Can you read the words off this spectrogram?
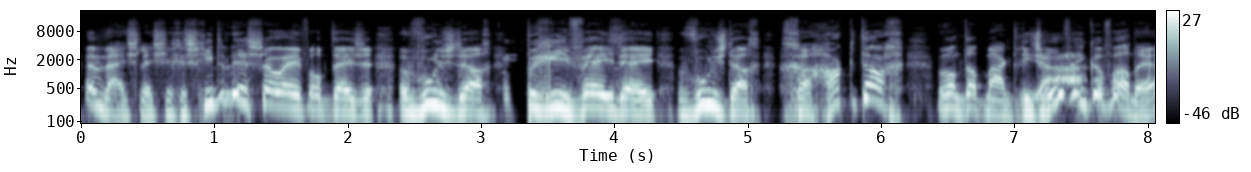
een wijslesje geschiedenis zo even op deze woensdag privé-day, woensdag gehaktdag. Want dat maakt Dries Ja. Roelvink van, hè?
